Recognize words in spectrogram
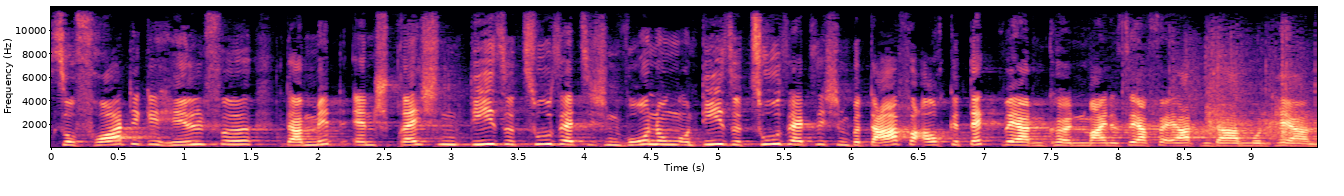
sofortige Hilfe, damit entsprechend diese zusätzlichen Wohnungen und diese zusätzlichen Bedarfe auch gedeckt werden können, meine sehr verehrten Damen und Herren.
